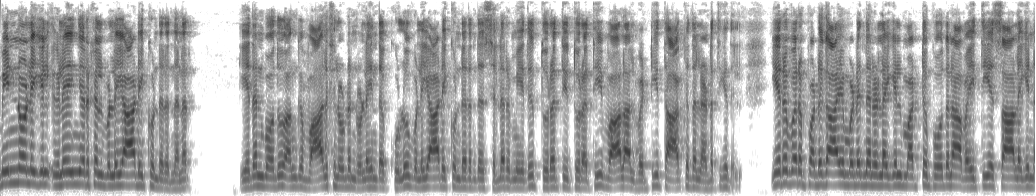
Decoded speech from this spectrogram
மின்னொளியில் இளைஞர்கள் விளையாடி கொண்டிருந்தனர். இதன்போது அங்கு வாள்களுடன் நுழைந்த குழு விளையாடி கொண்டிருந்த சிலர் மீது துரத்தி துரத்தி வாளால் வெட்டி தாக்குதல் நடத்தியதில் இருவர் படுகாயமடைந்த நிலையில் மட்டு போதனா வைத்தியசாலையின்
